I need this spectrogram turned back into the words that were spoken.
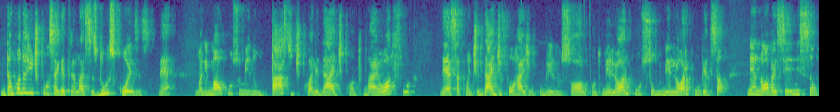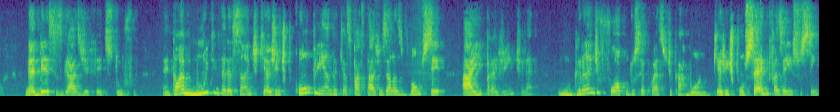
Então, quando a gente consegue atrelar essas duas coisas, né, um animal consumindo um pasto de qualidade, quanto maior for né, essa quantidade de forragem cobrindo o solo, quanto melhor o consumo, melhor a conversão, menor vai ser a emissão né, desses gases de efeito estufa. Então é muito interessante que a gente compreenda que as pastagens elas vão ser aí para a gente né, um grande foco do sequestro de carbono, que a gente consegue fazer isso sim,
